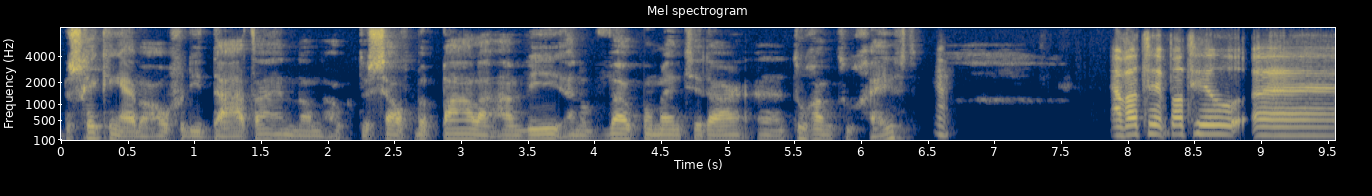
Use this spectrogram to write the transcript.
beschikking hebben over die data. En dan ook dus zelf bepalen aan wie en op welk moment je daar toegang toe geeft. Ja. Nou, wat, wat heel uh,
